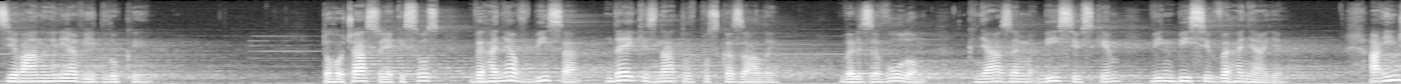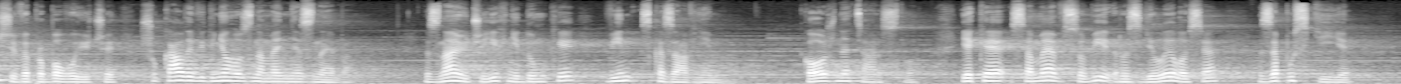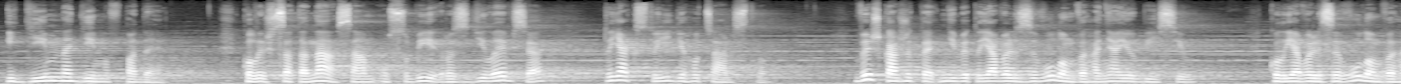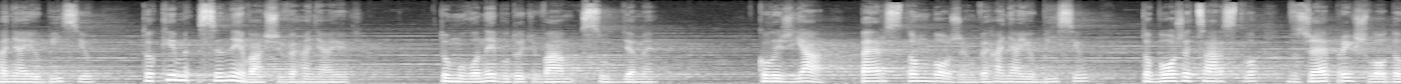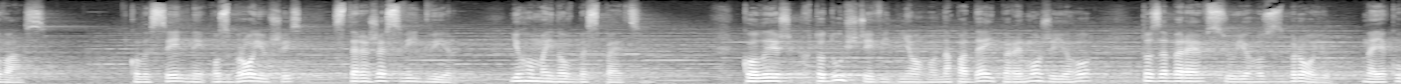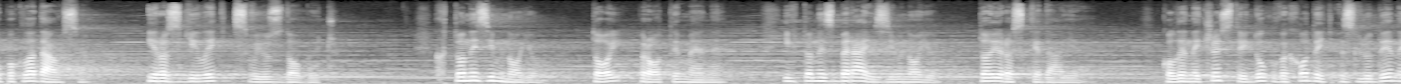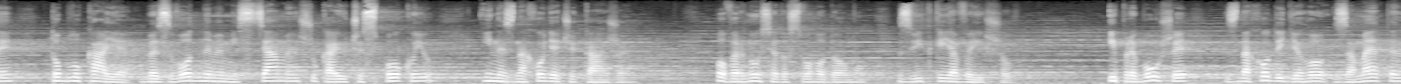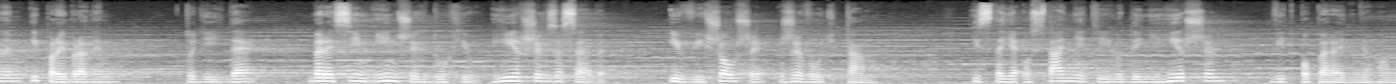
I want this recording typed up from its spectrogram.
З Євангелія від Луки. Того часу, як Ісус виганяв біса, деякі з натовпу сказали Вельзевулом, князем бісівським, він бісів виганяє. А інші, випробовуючи, шукали від нього знамення з неба. Знаючи їхні думки, він сказав їм: Кожне царство, яке саме в собі розділилося, запустіє, і дім на дім впаде. Коли ж сатана сам у собі розділився, то як стоїть його царство? Ви ж кажете, нібито я вельзевулом виганяю бісів. Коли я вельзевулом виганяю бісів, то ким сини ваші виганяють? Тому вони будуть вам суддями. Коли ж я перстом Божим виганяю бісів, то Боже царство вже прийшло до вас. Коли сильний, озброївшись, стереже свій двір, його майно в безпеці. Коли ж хто дужчий від нього нападе й переможе його, то забере всю його зброю, на яку покладався, і розділить свою здобич. Хто не зі мною, той проти мене, і хто не збирає зі мною, той розкидає. Коли нечистий дух виходить з людини, то блукає безводними місцями, шукаючи спокою і не знаходячи, каже Повернуся до свого дому, звідки я вийшов. І, прибувши, знаходить його заметеним і прибраним. Тоді йде, бере сім інших духів, гірших за себе, і, ввійшовши, живуть там. І стає останнє тій людині гіршим від попереднього.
